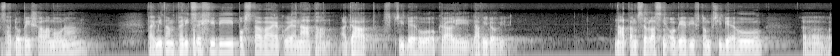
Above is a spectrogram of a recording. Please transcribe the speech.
za doby Šalamouna, tak mi tam velice chybí postava, jako je Nátan a Gát z příběhu o králi Davidovi. Nátan se vlastně objeví v tom příběhu uh,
